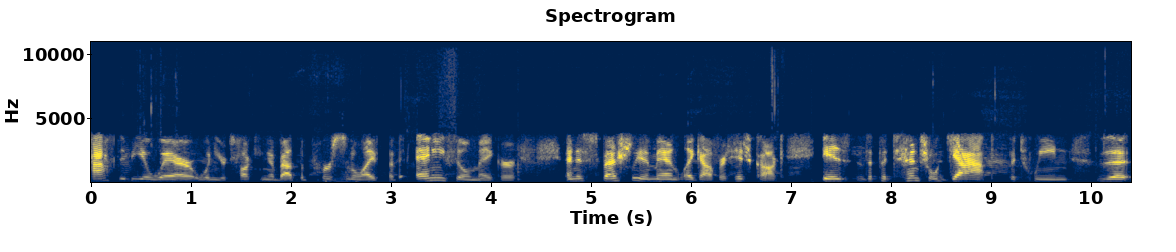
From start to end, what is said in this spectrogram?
have to be aware when you're talking about the personal life of any filmmaker and especially a man like Alfred Hitchcock, is the potential gap between the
